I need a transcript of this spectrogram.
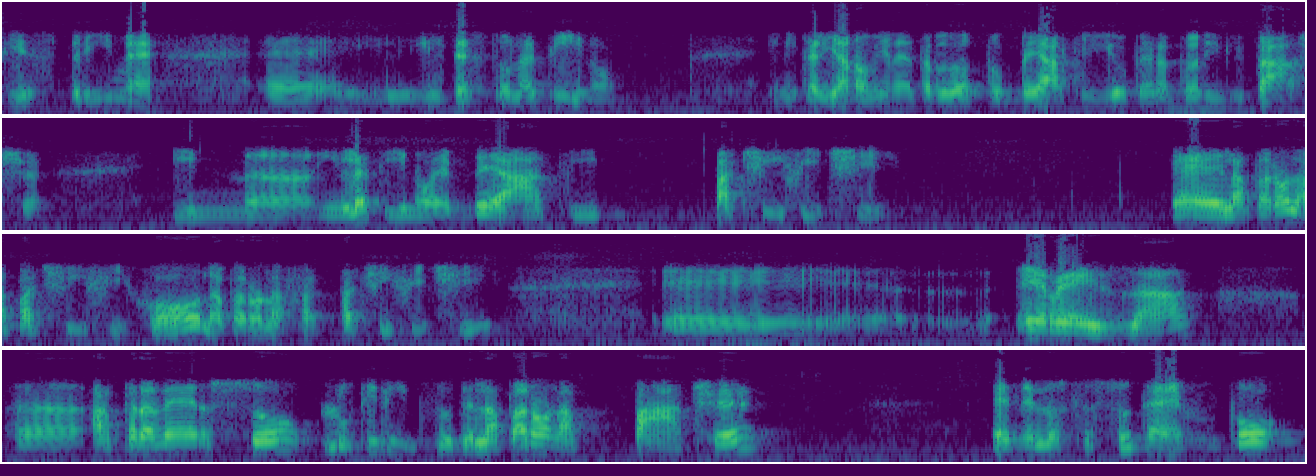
si esprime eh, il, il, testo latino. In italiano viene tradotto beati gli operatori di pace, in, uh, in latino è beati pacifici. E la parola pacifico, la parola fa- pacifici, è, è resa eh, attraverso l'utilizzo della parola pace e nello stesso tempo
